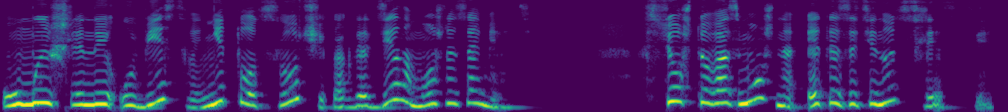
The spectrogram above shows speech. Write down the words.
«Умышленные убийства – не тот случай, когда дело можно замять. Все, что возможно, это затянуть следствие.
